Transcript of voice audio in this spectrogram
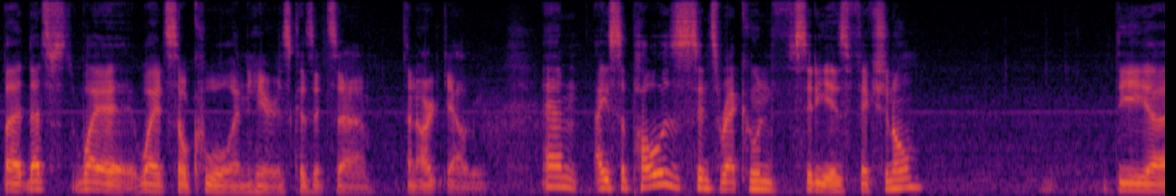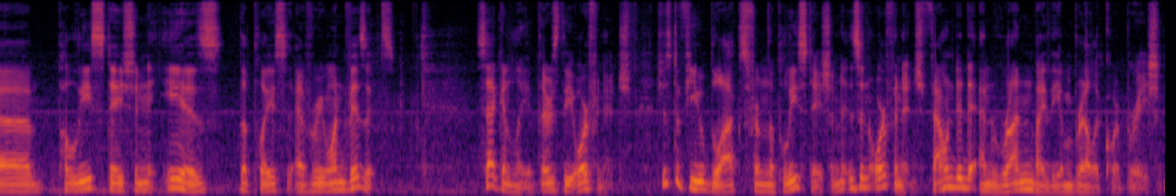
But that's why why it's so cool in here is because it's uh, an art gallery, and I suppose since Raccoon City is fictional, the uh, police station is the place everyone visits. Secondly, there's the orphanage. Just a few blocks from the police station is an orphanage founded and run by the Umbrella Corporation,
